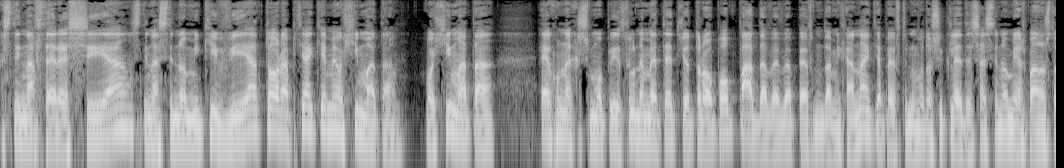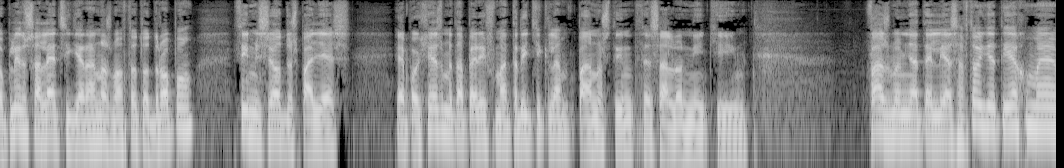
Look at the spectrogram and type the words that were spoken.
στην αυθαιρεσία, στην αστυνομική βία, τώρα πια και με οχήματα. Οχήματα έχουν να χρησιμοποιηθούν με τέτοιο τρόπο. Πάντα βέβαια πέφτουν τα μηχανάκια, πέφτουν οι μοτοσυκλέτες της αστυνομίας πάνω στο πλήθος, αλλά έτσι γερανός με αυτόν τον τρόπο θύμισε όντως παλιές εποχές με τα περίφημα τρίκυκλα πάνω στην Θεσσαλονίκη. Βάζουμε μια τελεία σε αυτό γιατί έχουμε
